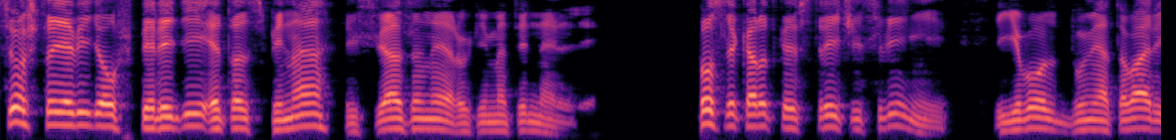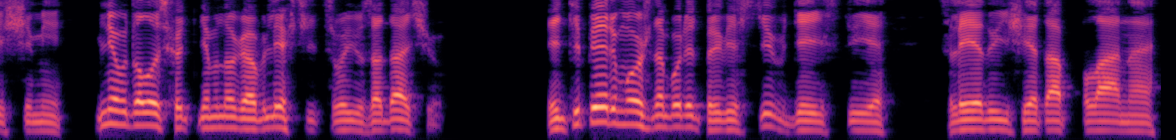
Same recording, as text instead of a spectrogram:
Все, что я видел впереди, это спина и связанные руки Матинелли. После короткой встречи с Веней и его двумя товарищами мне удалось хоть немного облегчить свою задачу. И теперь можно будет привести в действие следующий этап плана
